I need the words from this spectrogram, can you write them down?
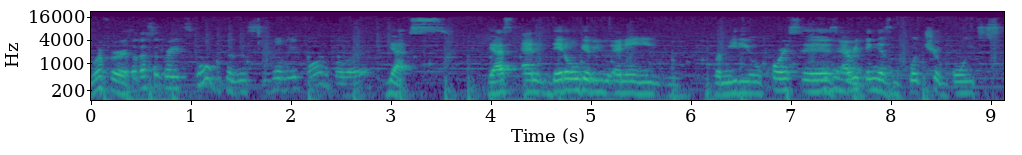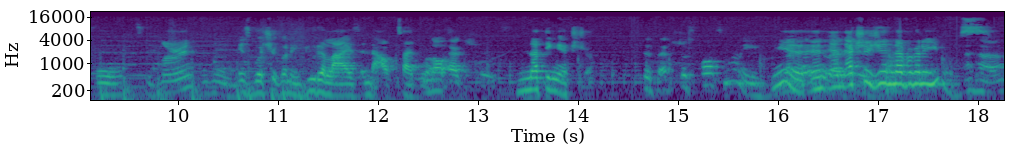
So that's a great school because it's really affordable, right? Yes. Yes. And they don't give you any remedial courses. Mhm. Everything is what you're going to school to learn Mm-hmm. is what you're going to utilize in the outside world. No extras. Nothing extra. Because extras cost money. Yeah, and, and extras you're never gonna use, Uh-huh.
